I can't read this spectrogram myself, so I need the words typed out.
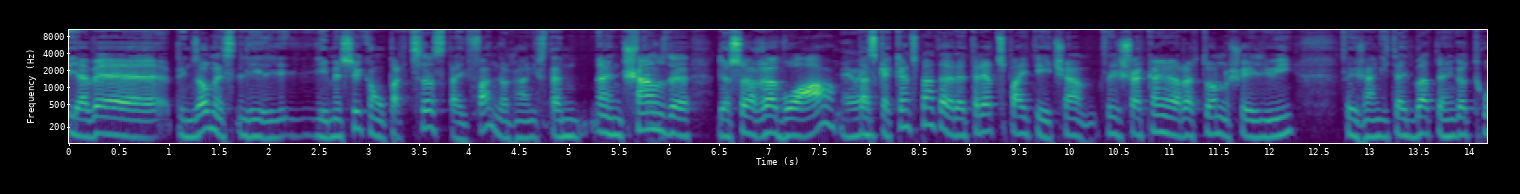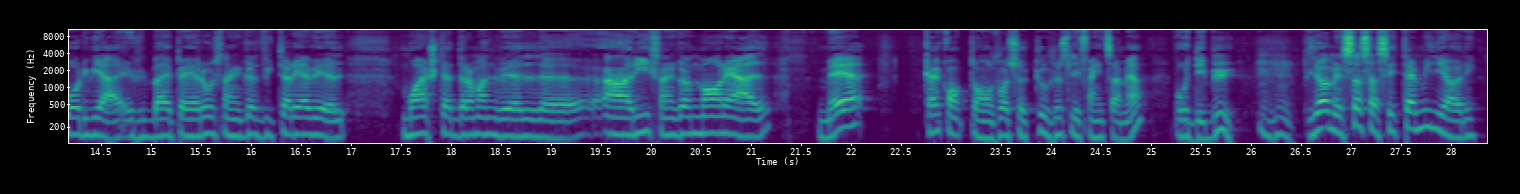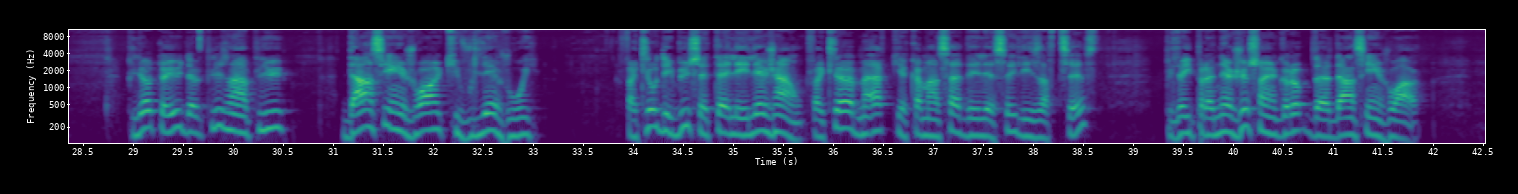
il y avait. Puis nous autres, mais les, les messieurs qui ont parti ça, c'était le fun. C'était une, une chance de, de se revoir. Ben. Parce que quand tu prends ta retraite, tu perds tes chums. Tu sais, chacun retourne chez lui. Jean-Guy Talbot, c'est un gars de Trois-Rivières. Gilbert Perrault, c'est un gars de Victoriaville. Moi, j'étais de Drummondville. Euh, Henri, c'est un gars de Montréal. Mais quand on, on voit surtout juste les fins de semaine, au début. Puis là, mais ça, ça s'est amélioré. Puis là, tu as eu de plus en plus d'anciens joueurs qui voulaient jouer. Fait que là, au début, c'était les légendes. Fait que là, Marc, il a commencé à délaisser les artistes. Puis là, il prenait juste un groupe de- d'anciens joueurs.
